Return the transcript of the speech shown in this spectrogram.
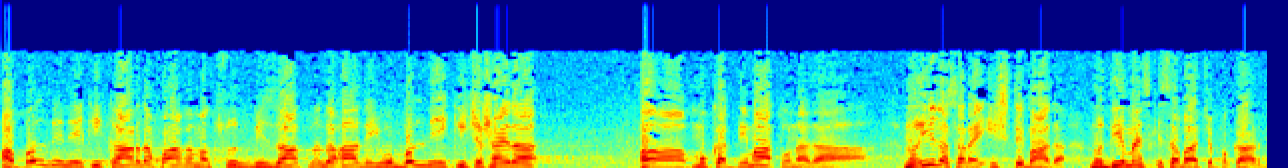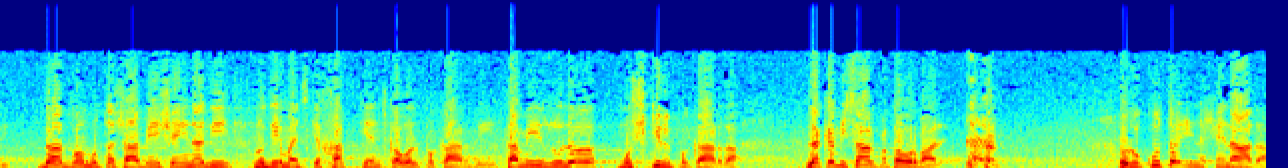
او بل د نیکی کار دا خو هغه مقصود بذات نه دا دی یو بل نیکی چې شاید مقدمات نه دا نو هغه سره اشتباه ده نو دې منځ کې سبا چه پکار دي دا دوه متشابه شیونه دي نو دې منځ کې خط چینج کول پکار دي تمیز المشکل پکار ده لکه مثال په طور باندې رکوع ته انحنا ده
